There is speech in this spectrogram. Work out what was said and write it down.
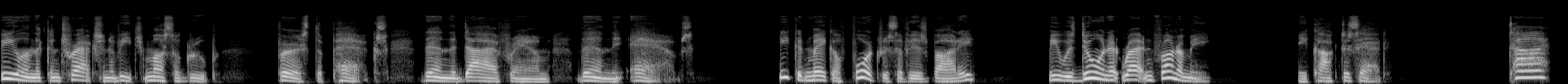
feeling the contraction of each muscle group. First the pecs, then the diaphragm, then the abs. He could make a fortress of his body. He was doing it right in front of me. He cocked his head. Tai,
